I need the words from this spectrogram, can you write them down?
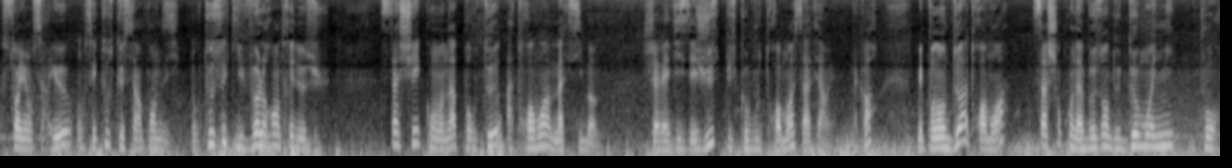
soyons sérieux, on sait tous que c'est un Ponzi. Donc, tous ceux qui veulent rentrer dessus, sachez qu'on en a pour 2 à 3 mois maximum. J'avais visé juste, puisqu'au bout de 3 mois, ça a fermé. D'accord? Mais pendant 2 à 3 mois, sachant qu'on a besoin de 2 mois et demi pour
